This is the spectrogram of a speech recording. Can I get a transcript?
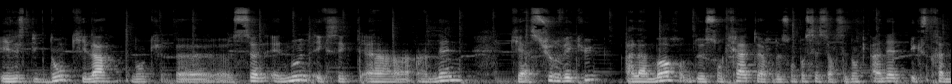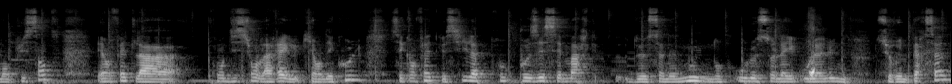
Et il explique donc qu'il a donc euh, Sun and Moon et que c'est un, un qui a survécu à la mort de son créateur, de son possesseur. C'est donc un naine extrêmement puissante. Et en fait, la condition, la règle qui en découle, c'est qu'en fait que s'il a posé ses marques de Sun and Moon, donc ou le soleil ou la lune, sur une personne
